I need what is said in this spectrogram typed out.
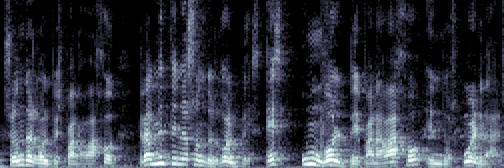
son dos golpes para abajo. Realmente no son dos golpes, es un golpe para abajo en dos cuerdas.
